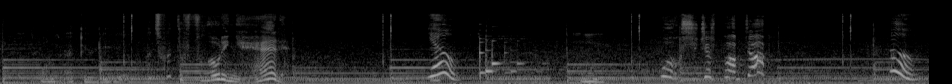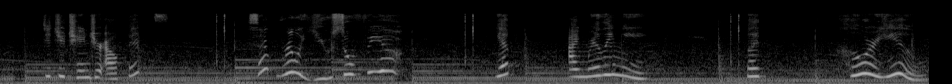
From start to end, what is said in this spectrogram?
Phone's acting. What's with the floating head? Yo! Whoa, she just popped up! Oh, did you change your outfits? Is that really you, Sophia? Yep, I'm really me. But who are you?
